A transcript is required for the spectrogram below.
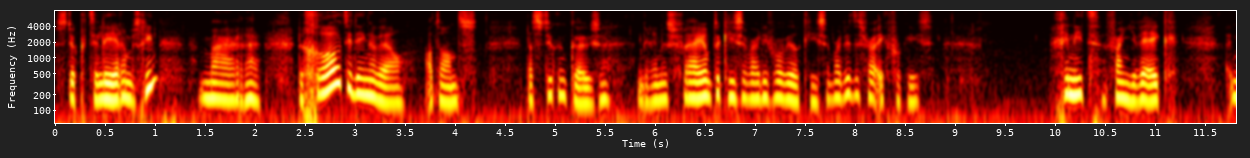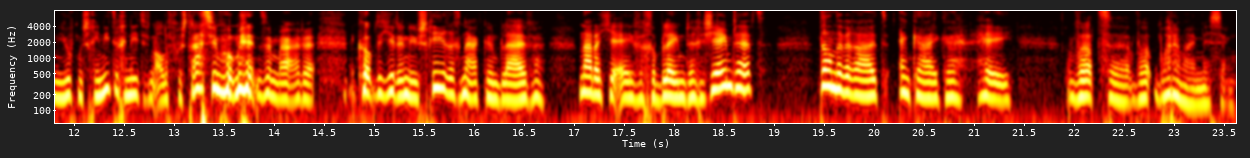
stuk te leren, misschien. Maar uh, de grote dingen wel. Althans, dat is natuurlijk een keuze. Iedereen is vrij om te kiezen waar hij voor wil kiezen. Maar dit is waar ik voor kies. Geniet van je week. Je hoeft misschien niet te genieten van alle frustratiemomenten. Maar uh, ik hoop dat je er nieuwsgierig naar kunt blijven. Nadat je even geblamed en geshamed hebt. Dan er weer uit en kijken. hey, wat uh, what am I missing?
